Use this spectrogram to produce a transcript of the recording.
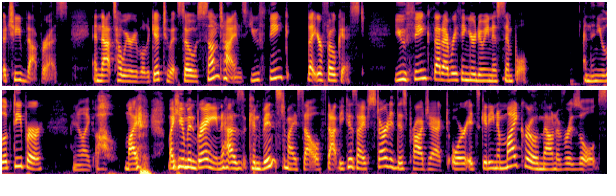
achieve that for us? And that's how we were able to get to it. So sometimes you think that you're focused, you think that everything you're doing is simple, and then you look deeper and you're like, oh, my my human brain has convinced myself that because I've started this project or it's getting a micro amount of results,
